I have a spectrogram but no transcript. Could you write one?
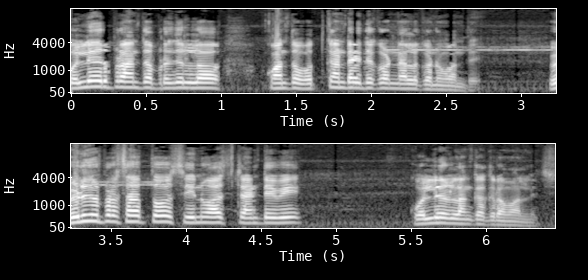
కొల్లేరు ప్రాంత ప్రజల్లో కొంత ఉత్కంఠ అయితే కూడా నెలకొని ఉంది విడుదల ప్రసాద్తో శ్రీనివాస్ టెన్ టీవీ కొల్లేరు లంక గ్రామాల నుంచి.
